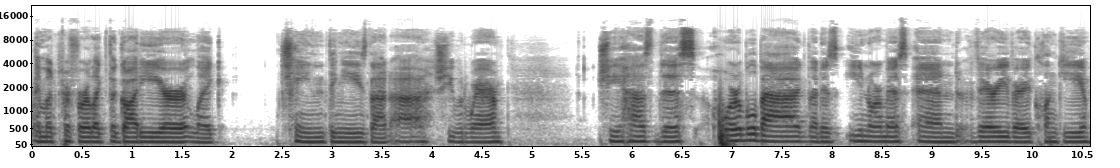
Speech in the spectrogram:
I much prefer like the gaudier, like chain thingies that uh, she would wear. She has this horrible bag that is enormous and very, very clunky.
